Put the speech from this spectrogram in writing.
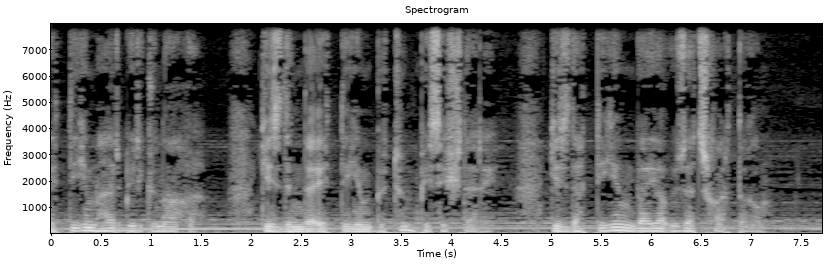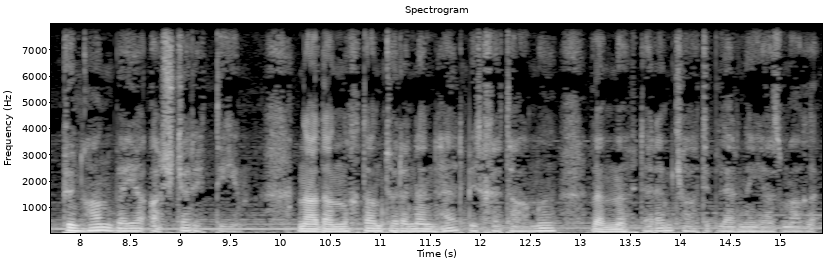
etdiyim hər bir günahı, gizlində etdiyim bütün pis işləri, gizlətdiyim və ya üzə çıxartdığım, pünhan və ya aşkar etdiyim, nadanlıqdan törənən hər bir xətamı və möhtərəm katiblərinə yazmağı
